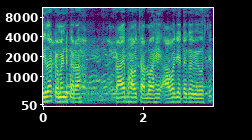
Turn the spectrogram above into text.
एकदा कमेंट करा. काय भाव चालू आहे? आवाज येतो का व्यवस्थित?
